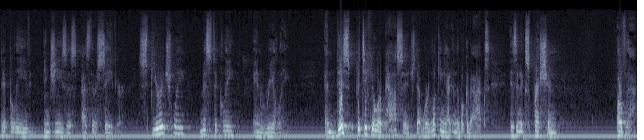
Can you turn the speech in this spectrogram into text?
that believe in Jesus as their Savior, spiritually, mystically, and really. And this particular passage that we're looking at in the book of Acts is an expression of that.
